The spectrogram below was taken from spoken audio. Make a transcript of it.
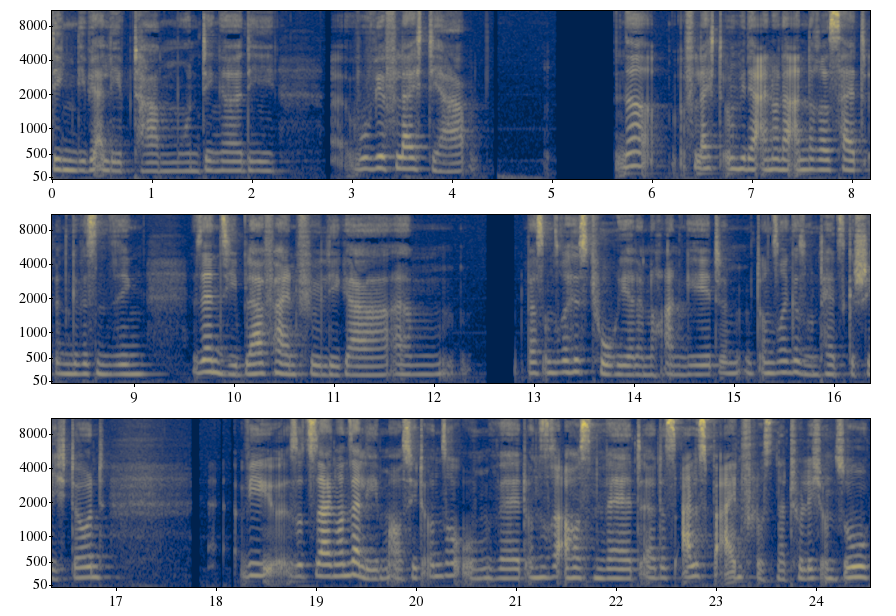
Dingen, die wir erlebt haben und Dinge, die, äh, wo wir vielleicht, ja, ne, vielleicht irgendwie der ein oder andere ist halt in gewissen Dingen sensibler, feinfühliger, ähm, was unsere Historie dann noch angeht, ähm, mit unserer Gesundheitsgeschichte und wie sozusagen unser Leben aussieht, unsere Umwelt, unsere Außenwelt, äh, das alles beeinflusst natürlich und so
